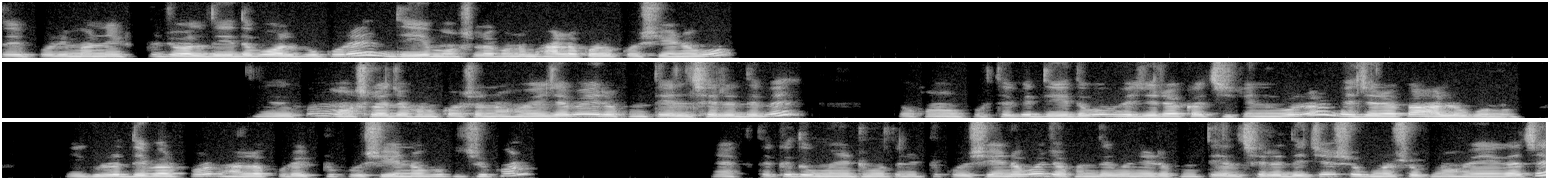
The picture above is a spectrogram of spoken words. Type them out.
তো এই পরিমাণে একটু জল দিয়ে দেবো অল্প করে। দিয়ে মশলাগুলো ভালো করে কষিয়ে নেব। দেখুন মশলা যখন কষানো হয়ে যাবে, এরকম তেল ছেড়ে দেবে। তখন উপর থেকে দিয়ে দেবো ভেজে রাখা চিকেনগুলো ভেজে রাখা আলুগুলো। এগুলো দেওয়ার পর ভালো করে একটু কষিয়ে নেব কিছুক্ষণ। এক থেকে দু মিনিট মতন একটু কষিয়ে নেব। যখন দেখবেন এরকম তেল ছেড়ে দিচ্ছে শুকনো শুকনো হয়ে গেছে।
